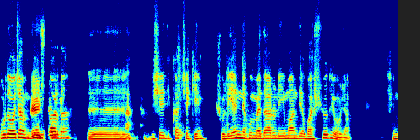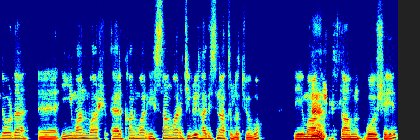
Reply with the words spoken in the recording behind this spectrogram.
Burada hocam bir yukarıda Heh. bir şey dikkat çekeyim. Şu liyennehu medarul iman diye başlıyor diyor hocam. Şimdi orada eee, iman var, erkan var, ihsan var. Cibril hadisini hatırlatıyor bu. İmanın, Evet. İslam'ın bu şeyi.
